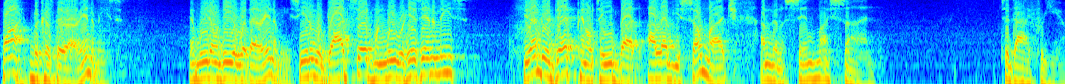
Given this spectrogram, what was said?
Why? Because they're our enemies. And we don't deal with our enemies. You know what God said when we were his enemies? You're under a death penalty, but I love you so much, I'm going to send my son to die for you.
